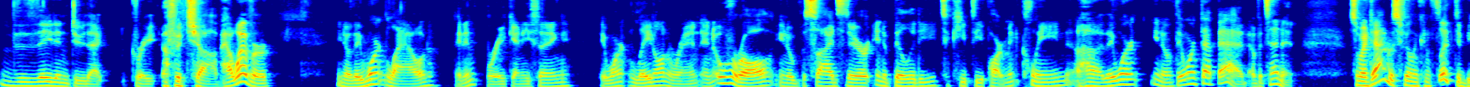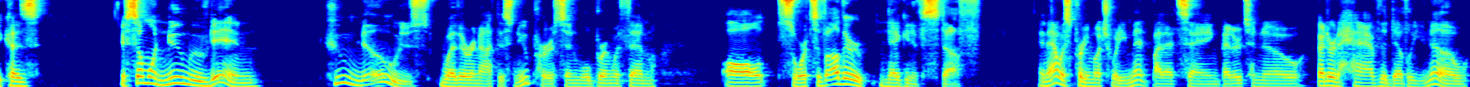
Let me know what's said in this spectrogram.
they didn't do that great of a job. However, you know, they weren't loud, they didn't break anything, they weren't late on rent, and overall, you know, besides their inability to keep the apartment clean, uh, they weren't, you know, they weren't that bad of a tenant. So my dad was feeling conflicted because if someone new moved in, who knows whether or not this new person will bring with them all sorts of other negative stuff. And that was pretty much what he meant by that saying, better to know, better to have the devil you know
